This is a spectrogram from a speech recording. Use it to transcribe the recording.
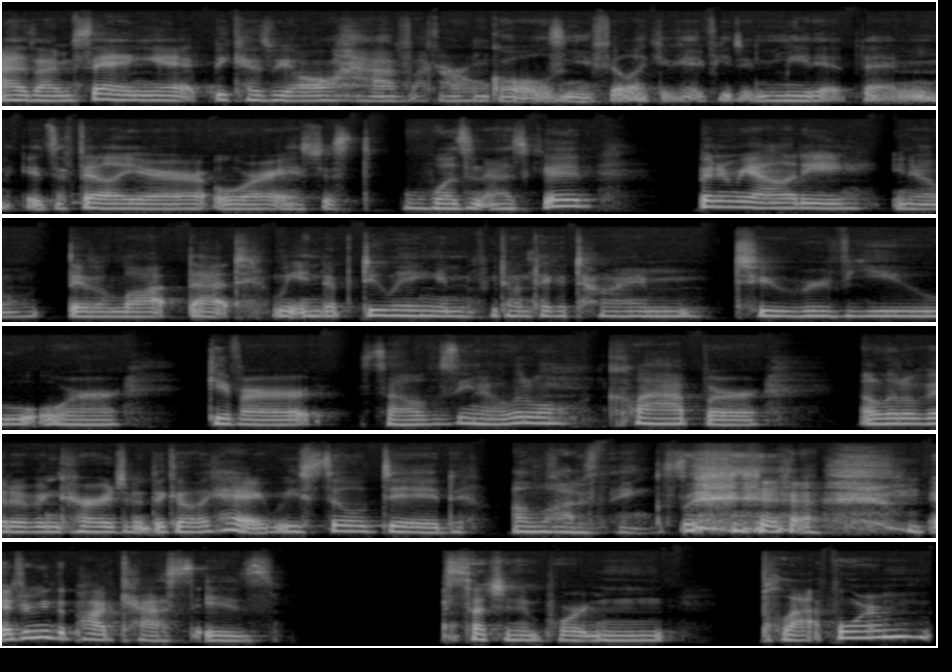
as I'm saying it because we all have like our own goals, and you feel like if you didn't meet it, then it's a failure or it just wasn't as good. But in reality, you know, there's a lot that we end up doing, and if we don't take a time to review or give ourselves, you know, a little clap or a little bit of encouragement to go like, hey, we still did a lot of things. and for me, the podcast is such an important platform,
